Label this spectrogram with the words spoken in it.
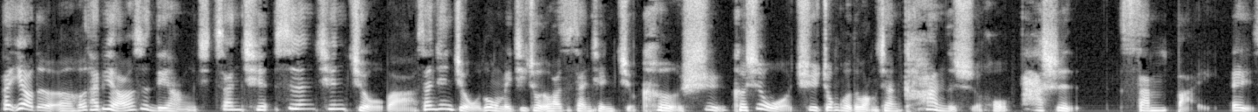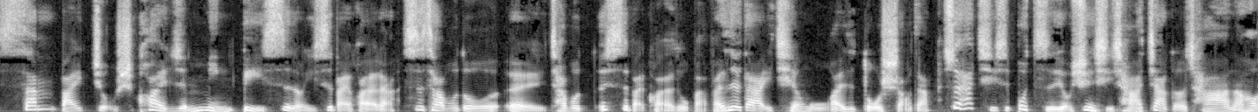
他要的呃，合台币好像是两三千三千九吧，三千九，如果我没记错的话是三千九。可是，可是我去中国的网站看的时候，它是三百。哎，三百九十块人民币是以四百块来讲是差不多，哎，差不多哎四百块还是五百，反正就大概一千五还是多少这样。所以它其实不只有讯息差、价格差，然后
